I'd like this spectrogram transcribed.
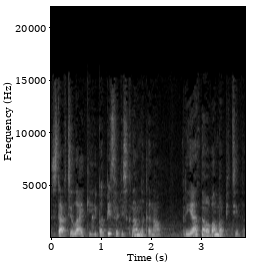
Ставьте лайки и подписывайтесь к нам на канал. Приятного вам аппетита!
